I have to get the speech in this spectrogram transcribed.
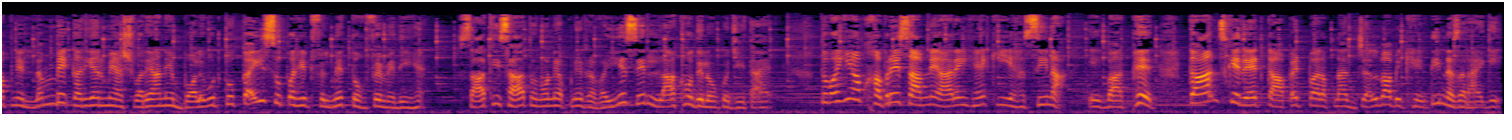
अपने लंबे करियर में ऐश्वर्या ने बॉलीवुड को कई सुपरहिट फ़िल्में तोहफे में दी हैं। साथ ही साथ उन्होंने अपने रवैये से लाखों दिलों को जीता है। तो वहीं अब खबरें सामने आ रही हैं कि ये हसीना एक बार फिर कांस के रेड कार्पेट पर अपना जलवा बिखेरती नज़र आएगी।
